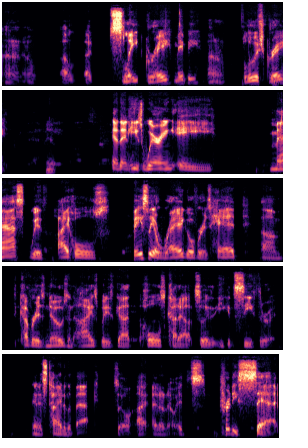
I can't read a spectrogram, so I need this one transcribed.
I don't know, a, a slate gray maybe? I don't know, bluish gray. Yep. And then he's wearing a mask with eye holes, basically a rag over his head um, to cover his nose and eyes, but he's got holes cut out so that he can see through it, and it's tied in the back. So I, I don't know. It's pretty sad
